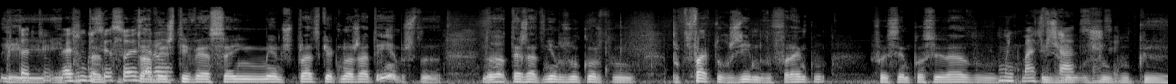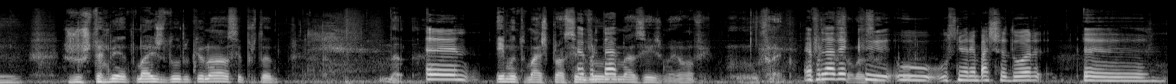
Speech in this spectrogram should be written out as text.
E, portanto, e, as portanto, negociações talvez eram... tivessem menos prática que nós já tínhamos. Nós até já tínhamos o acordo, porque de facto o regime do Franco foi sempre considerado muito mais fechado, julgo, sim, julgo que justamente mais duro que o nosso e portanto. Uh, e muito mais próximo verdade, do nazismo, é óbvio. Franco. A verdade é que o, o senhor embaixador uh,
